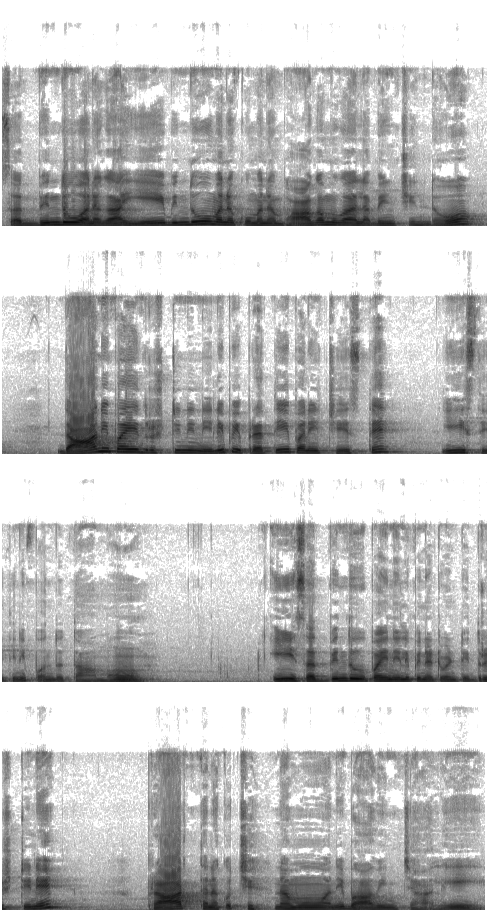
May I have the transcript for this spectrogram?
సద్బిందువు అనగా ఏ బిందువు మనకు మన భాగముగా లభించిందో దానిపై దృష్టిని నిలిపి ప్రతి పని చేస్తే ఈ స్థితిని పొందుతాము. ఈ సద్బిందువుపై నిలిపినటువంటి దృష్టినే ప్రార్థనకు చిహ్నము అని భావించాలి.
